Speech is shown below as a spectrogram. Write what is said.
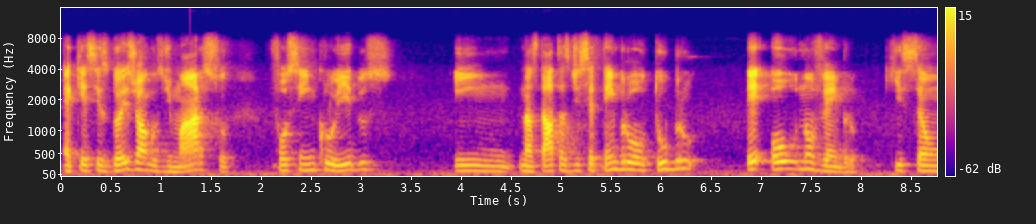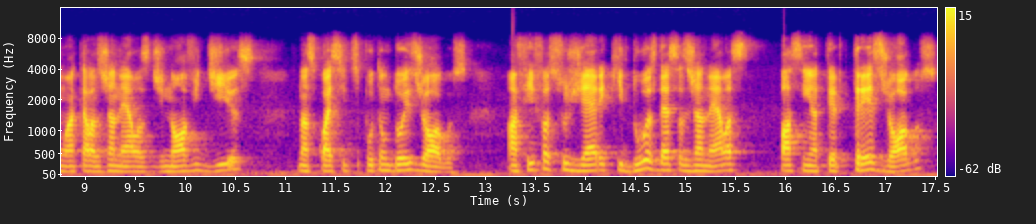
é que esses dois jogos de março fossem incluídos em, nas datas de setembro, outubro e ou novembro, que são aquelas janelas de nove dias nas quais se disputam dois jogos. A FIFA sugere que duas dessas janelas passem a ter três jogos,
